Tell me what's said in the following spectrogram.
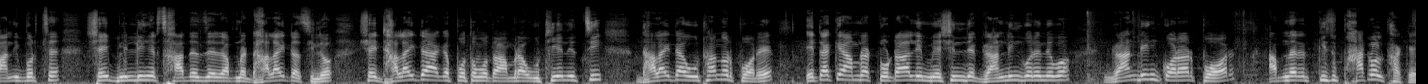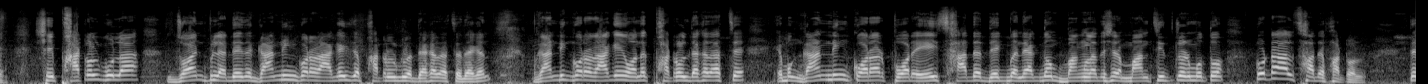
পানি পড়ছে, সেই বিল্ডিংয়ের ছাদের যে আপনার ঢালাইটা ছিল, সেই ঢালাইটা আগে প্রথমত আমরা উঠিয়ে উঠিয়ে নিচ্ছি। ঢালাইটা উঠানোর পরে এটাকে আমরা টোটালি মেশিন দিয়ে গ্রাইন্ডিং করে নেব। গ্রাইন্ডিং করার পর আপনার কিছু ফাটল থাকে। সেই ফাটলগুলা জয়েন্ট প্লেয়ার দিয়ে গ্রাইন্ডিং করার আগেই যে ফাটলগুলো দেখা যাচ্ছে, দেখেন। গ্রাইন্ডিং করার আগেই অনেক ফাটল দেখা যাচ্ছে এবং গ্রাইন্ডিং করার পরে এই ছাদে দেখবেন একদম বাংলাদেশের মানচিত্রের মতো টোটাল ছাদে ফাটল। তো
